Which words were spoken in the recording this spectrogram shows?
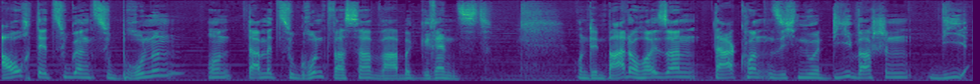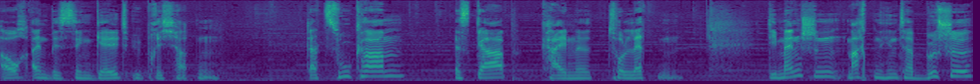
Auch der Zugang zu Brunnen und damit zu Grundwasser war begrenzt. Und in Badehäusern, da konnten sich nur die waschen, die auch ein bisschen Geld übrig hatten. Dazu kam, es gab keine Toiletten. Die Menschen machten hinter Büsche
